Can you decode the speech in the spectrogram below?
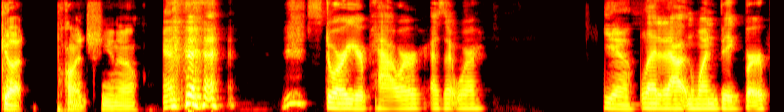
gut punch, you know? Store your power, as it were. Yeah. Let it out in one big burp.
